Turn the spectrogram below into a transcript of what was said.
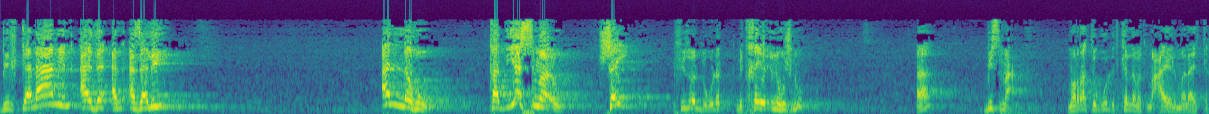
بالكلام الأزلي أنه قد يسمع شيء في زول بيقول لك بتخيل إنه شنو؟ أه؟ بيسمع. مرات يقول اتكلمت معايا الملائكه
